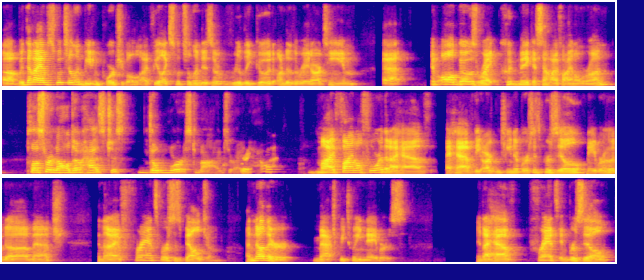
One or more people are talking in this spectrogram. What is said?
Uh, but then I have Switzerland beating Portugal. I feel like Switzerland is a really good under the radar team that, if all goes right, could make a semifinal run. Plus, Ronaldo has just the worst vibes right Right. now. my final four that I have, I have the Argentina versus Brazil neighborhood uh, match, and then I have France versus Belgium, another match between neighbors. And I have France and Brazil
